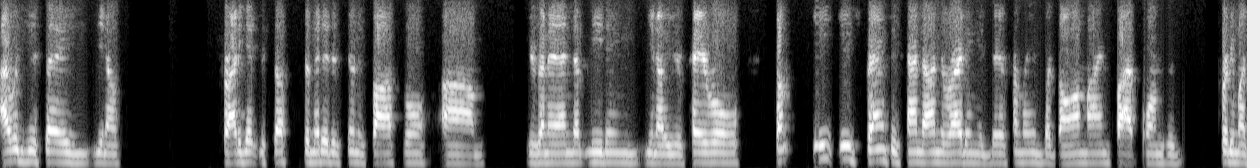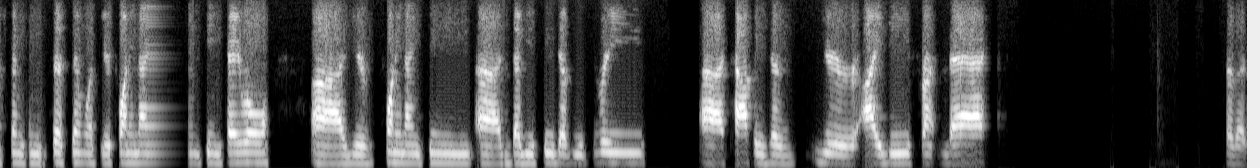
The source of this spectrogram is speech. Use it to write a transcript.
I would just say, you know, try to get your stuff submitted as soon as possible. Um, you're going to end up needing, you know, your payroll. Some each, bank is kind of underwriting it differently, but the online platforms have pretty much been consistent with your 2019 payroll uh, your 2019 uh, W2, W3s, uh, copies of your ID front and back, so that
